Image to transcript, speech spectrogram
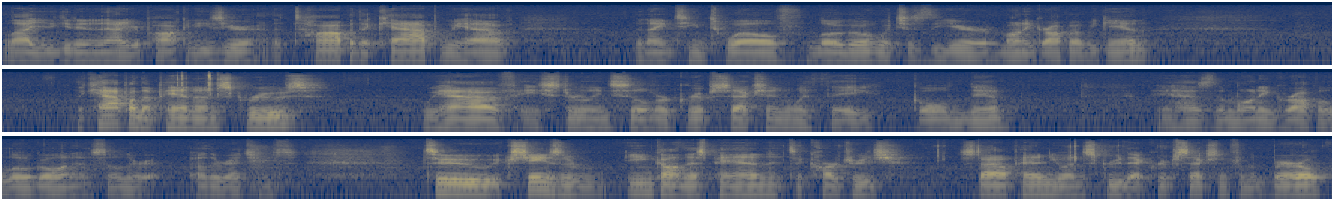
allow you to get in and out of your pocket easier. At the top of the cap we have the 1912 logo, which is the year Montegrappa began. The cap on the pan unscrews. We have a sterling silver grip section with a gold nib. It has the Montegrappa logo on it, some of their other etchings. To exchange the ink on this pen, it's a cartridge style pen. You unscrew that grip section from the barrel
